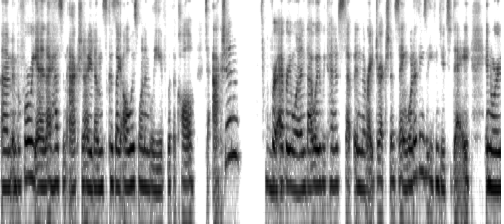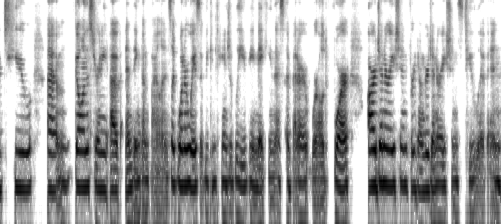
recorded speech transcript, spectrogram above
um, and before we end i have some action items because i always want to leave with a call to action for mm-hmm. everyone. That way, we kind of step in the right direction of saying, what are things that you can do today in order to um, go on this journey of ending gun violence? Like, what are ways that we can tangibly be making this a better world for our generation, for younger generations to live in?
